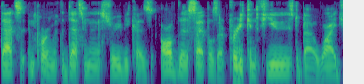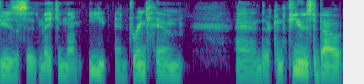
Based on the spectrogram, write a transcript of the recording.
that's important with the death ministry because all the disciples are pretty confused about why Jesus is making them eat and drink him, and they're confused about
